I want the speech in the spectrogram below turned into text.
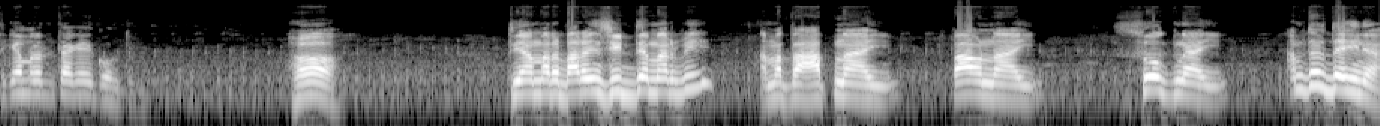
ক্যামেরা তাকাই কও তুমি। হ। তুই আমার বারো সিট দিয়ে মারবি আমার তো হাত নাই পাও নাই চোখ নাই। আমি তোর দেখি না।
